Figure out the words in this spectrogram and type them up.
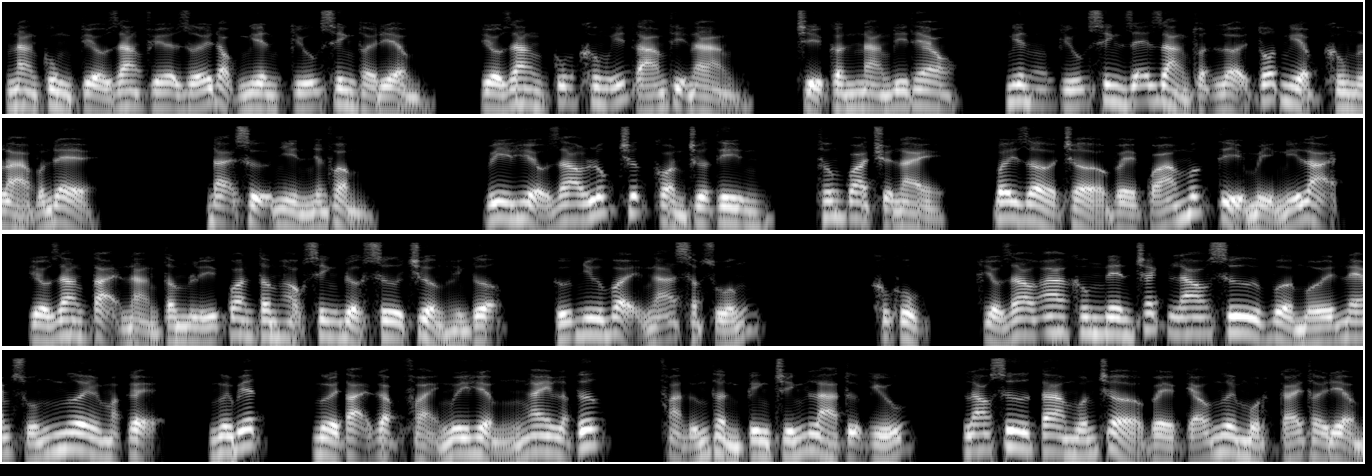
nàng cùng tiểu giang phía dưới đọc nghiên cứu sinh thời điểm, tiểu giang cũng không ít ám thị nàng, chỉ cần nàng đi theo nghiên cứu sinh dễ dàng thuận lợi tốt nghiệp không là vấn đề. Đại sự nhìn nhân phẩm. Vì hiểu giao lúc trước còn chưa tin, thông qua chuyện này, bây giờ trở về quá mức tỉ mỉ nghĩ lại, tiểu giang tại nàng tâm lý quan tâm học sinh được sư trưởng hình tượng, cứ như vậy ngã sập xuống. Khúc khục, hiểu giao a không nên trách lao sư vừa mới ném xuống ngươi mặc kệ, ngươi biết, người tại gặp phải nguy hiểm ngay lập tức, phản ứng thần kinh chính là tự cứu lao sư ta muốn trở về kéo ngươi một cái thời điểm,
